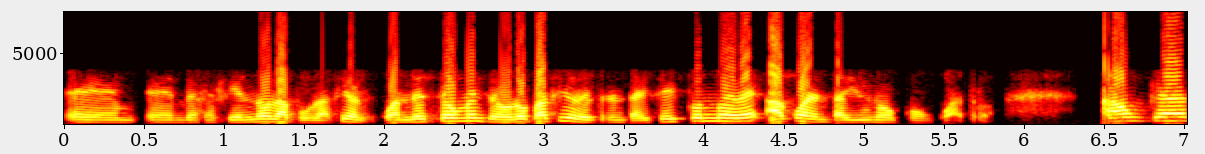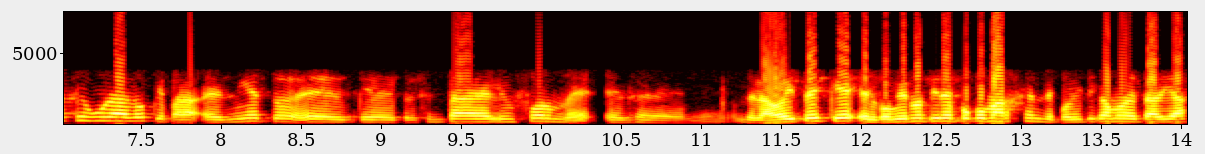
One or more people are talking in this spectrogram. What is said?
em, envejeciendo la población, cuando este aumento en Europa ha sido de 36,9 a 41,4. Aunque ha asegurado que para el nieto, el que presenta el informe de la OIT, que el gobierno tiene poco margen de política monetaria,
